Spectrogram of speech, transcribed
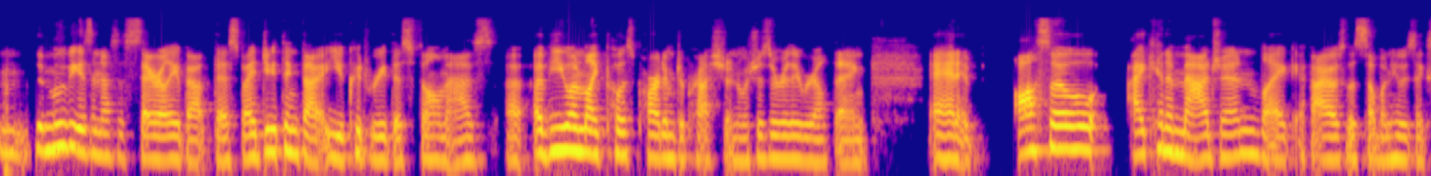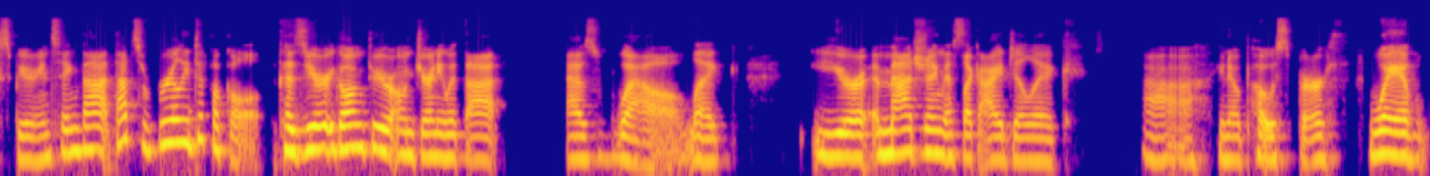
The movie isn't necessarily about this, but I do think that you could read this film as a, a view on like postpartum depression, which is a really real thing. And it also, I can imagine like if I was with someone who was experiencing that, that's really difficult because you're going through your own journey with that as well. Like you're imagining this like idyllic uh, you know, post birth way of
